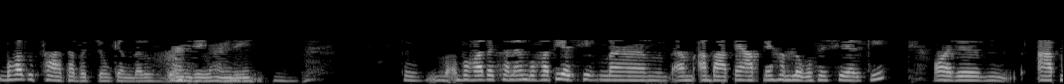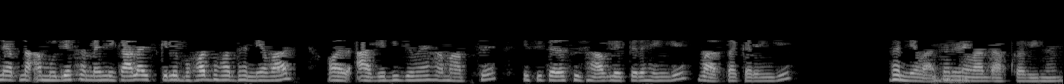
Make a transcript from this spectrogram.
बहुत उत्साह था बच्चों के अंदर उस हाँ जी हाँ जी। हम्म, तो बहुत अच्छा मैम, बहुत ही अच्छी बातें आपने हम लोगों से शेयर की और आपने अपना अमूल्य समय निकाला, इसके लिए बहुत बहुत धन्यवाद और आगे भी जो है हम आपसे इसी तरह सुझाव लेते रहेंगे, वार्ता करेंगे। धन्यवाद। धन्यवाद आपका भी मैम।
